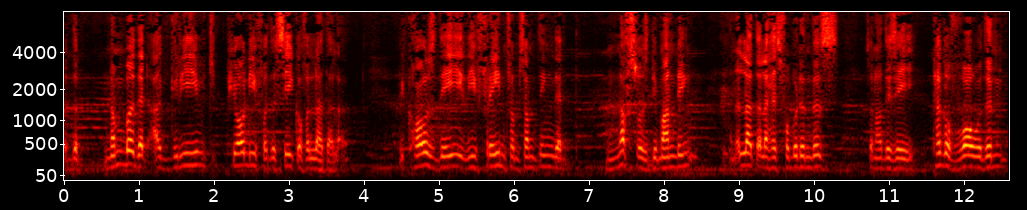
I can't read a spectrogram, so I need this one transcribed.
But the number that are grieved purely for the sake of Allah Ta'ala, because they refrain from something that nafs was demanding, and Allah Ta'ala has forbidden this. So now there's a tug of war within,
